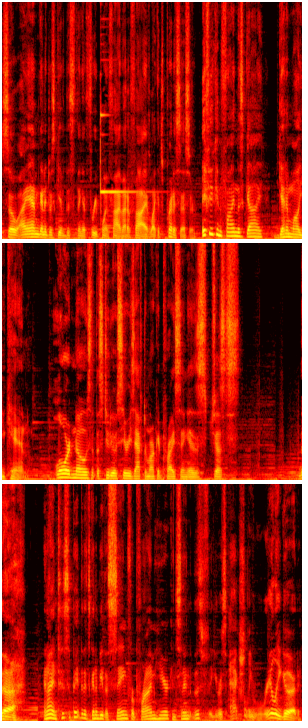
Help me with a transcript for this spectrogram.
So I am gonna just give this thing a 3.5 out of 5 like its predecessor. If you can find this guy, get him while you can. Lord knows that the Studio Series aftermarket pricing is just... Ugh. And I anticipate that it's going to be the same for Prime here, considering that this figure is actually really good.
